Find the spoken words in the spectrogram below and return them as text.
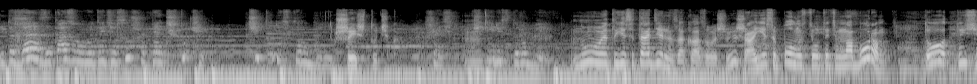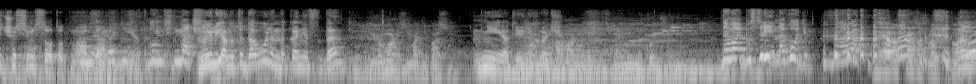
И тогда я заказывал вот эти суши 5 штучек, 400 рублей. Шесть штучек. 6. Мгм. 400 рублей. Ну, это если ты отдельно заказываешь, видишь? А если полностью вот этим набором, то 1700 вот мы отдали. Нет. будем снимать Ну. Илья, ну ты доволен наконец-то, да? Ее можно снимать не парься. Нет, я не Ну, хочу. Нормально, родители, они не конченые. Давай быстрее, наводим на рак. Ну, Я рассказываю про Ну,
